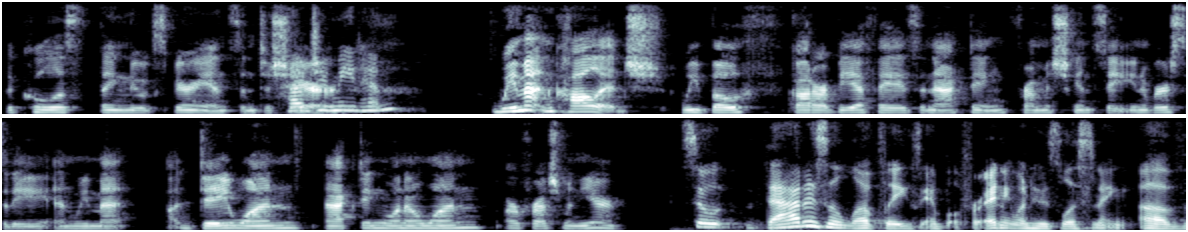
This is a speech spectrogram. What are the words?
the coolest thing to experience and to share. How'd you meet him? We met in college. We both got our BFAs in acting from Michigan State University and we met uh, day 1 acting 101 our freshman year. So that is a lovely example for anyone who's listening of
